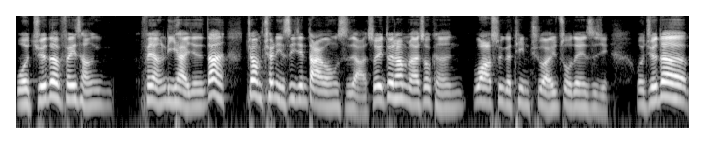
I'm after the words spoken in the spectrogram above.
我觉得非常非常厉害一件事。但 Jump Training 是一间大公司啊，所以对他们来说，可能挖出一个 team 出来去做这件事情，我觉得，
